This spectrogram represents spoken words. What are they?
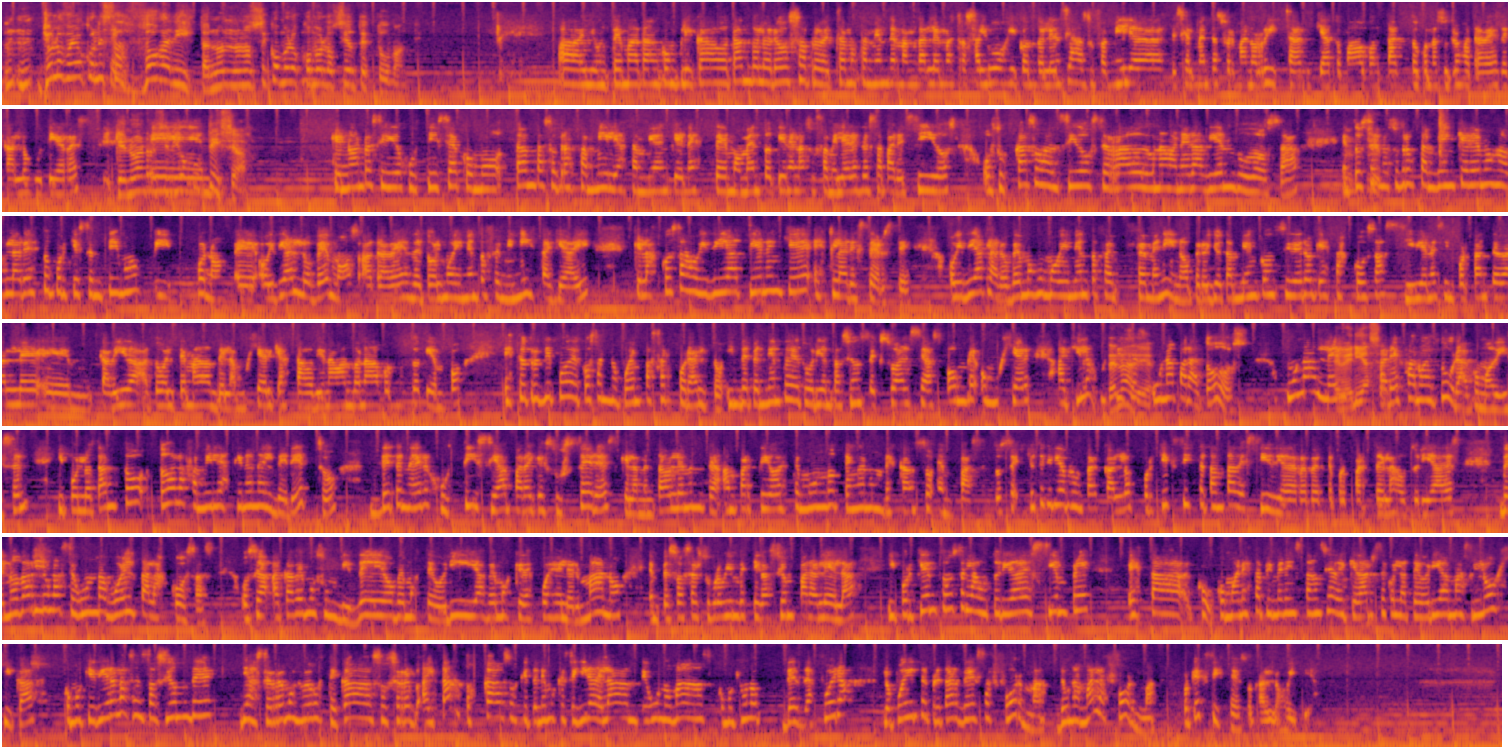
Mm, mm, yo lo veo con esas dos aristas, no, no, sé cómo lo, cómo lo sientes tú, Monty. Ay, un tema tan complicado, tan doloroso. Aprovechamos también de mandarle nuestros saludos y condolencias a su familia, especialmente a su hermano Richard, que ha tomado contacto con nosotros a través de Carlos Gutiérrez. Y que no han recibido eh, justicia que no han recibido justicia, como tantas otras familias también que en este momento tienen a sus familiares desaparecidos o sus casos han sido cerrados de una manera bien dudosa. Entonces nosotros también queremos hablar esto porque sentimos, y bueno, eh, hoy día lo vemos a través de todo el movimiento feminista que hay, que las cosas hoy día tienen que esclarecerse. Hoy día, claro, vemos un movimiento femenino, pero yo también considero que estas cosas, si bien es importante darle eh, cabida a todo el tema de la mujer que ha estado bien abandonada por mucho tiempo, este otro tipo de cosas no pueden pasar por alto, independiente de tu orientación sexual, seas hombre o mujer. Aquí la justicia es una para todos. Una ley pareja no es dura, como dicen, y por lo tanto todas las familias tienen el derecho de tener justicia para que sus seres que lamentablemente han partido de este mundo tengan un descanso en paz. Entonces, yo te quería preguntar, Carlos, ¿por qué existe tanta desidia de repente por parte de las autoridades de no darle una segunda vuelta a las cosas? O sea, acá vemos un video, vemos teorías, vemos que después el hermano empezó a hacer su propia investigación paralela. ¿Y por qué entonces las autoridades siempre esta, como en esta primera instancia de quedarse con la teoría más lógica, como que diera la sensación de, ya, cerremos luego este caso, hay tantos casos que tenemos que seguir adelante, uno más, como que uno desde afuera lo puede interpretar de esa forma, de una mala forma. ¿Por qué existe eso, Carlos, hoy día?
